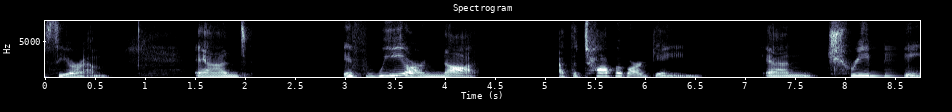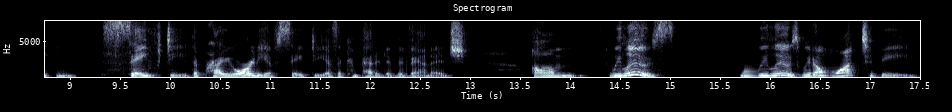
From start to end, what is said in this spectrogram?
crm and if we are not at the top of our game and treating safety the priority of safety as a competitive advantage um, we lose we lose we don't want to be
